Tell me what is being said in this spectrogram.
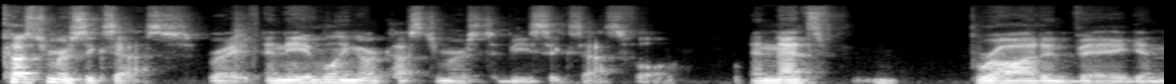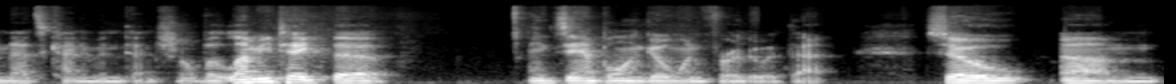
customer success right? Enabling our customers to be successful. And that's broad and vague and that's kind of intentional. But let me take the example and go one further with that. So um,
